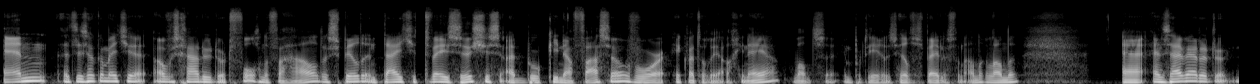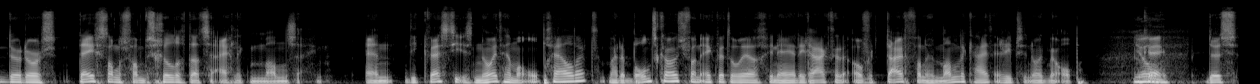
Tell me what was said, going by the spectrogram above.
en het is ook een beetje overschaduwd door het volgende verhaal. Er speelden een tijdje twee zusjes uit Burkina Faso voor Equatoriaal Guinea. Want ze importeren dus heel veel spelers van andere landen. Eh, en zij werden er door, door tegenstanders van beschuldigd dat ze eigenlijk man zijn. En die kwestie is nooit helemaal opgehelderd. Maar de bondscoach van Equatoriaal Guinea die raakte er overtuigd van hun mannelijkheid en riep ze nooit meer op. Oké. Dus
